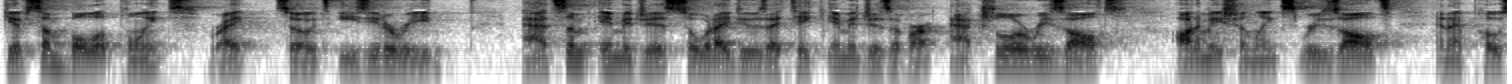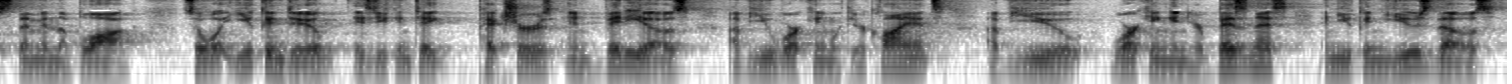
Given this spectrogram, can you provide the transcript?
give some bullet points, right? So it's easy to read. Add some images. So what I do is I take images of our actual results, automation links results, and I post them in the blog. So what you can do is you can take pictures and videos of you working with your clients, of you working in your business, and you can use those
